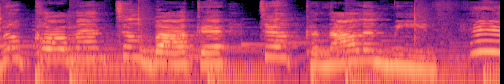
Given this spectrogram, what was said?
Välkommen tillbaka till kanalen min. Hej!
